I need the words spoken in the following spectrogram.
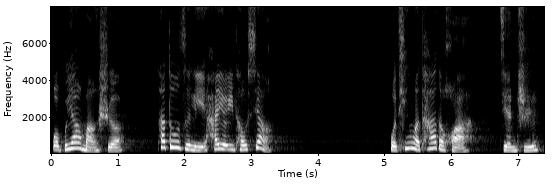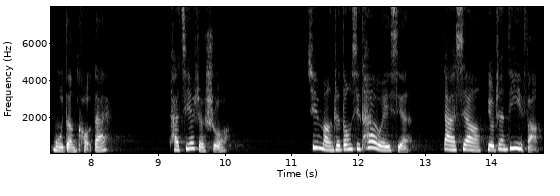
我不要蟒蛇，它肚子里还有一头象。我听了他的话，简直目瞪口呆。他接着说：“巨蟒这东西太危险，大象又占地方。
